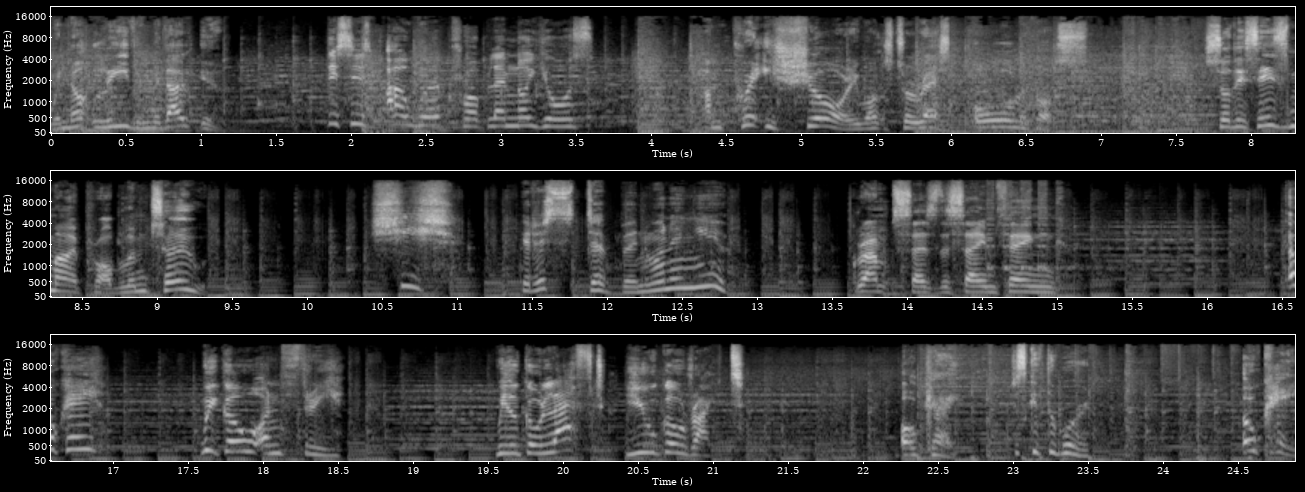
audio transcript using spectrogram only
We're not leaving without you. This is our problem, not yours. I'm pretty sure he wants to arrest all of us. So this is my problem too. Sheesh, you're a stubborn one, and you. Gramps says the same thing. Okay, we go on three. We'll go left, you go right. Okay. Just give the word. Okay,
